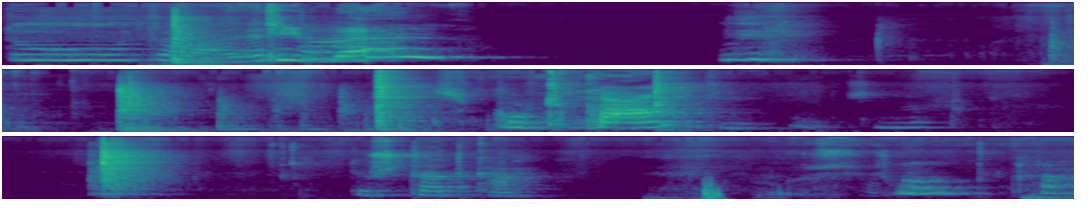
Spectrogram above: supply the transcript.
Tu toaleta. Kibel. Szczotka.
